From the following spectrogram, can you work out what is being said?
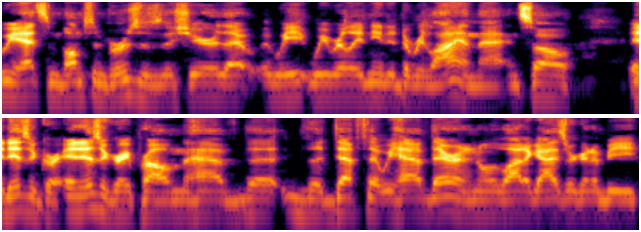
we had some bumps and bruises this year that we we really needed to rely on that. And so it is a great it is a great problem to have the the depth that we have there. And I know a lot of guys are going to be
